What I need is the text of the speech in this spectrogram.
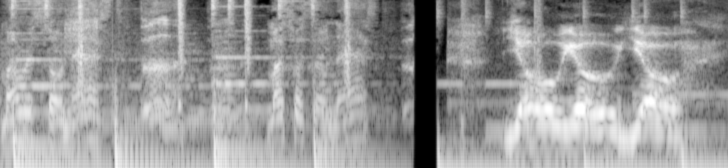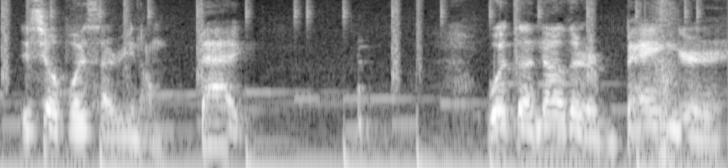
My wrist so nasty. My sweat so nasty. Yo, yo, yo, it's your boy Cyrene. I'm back with another banger.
